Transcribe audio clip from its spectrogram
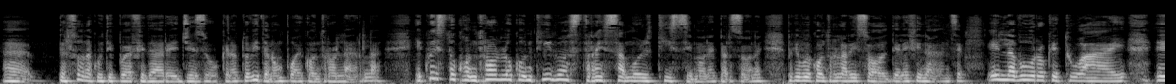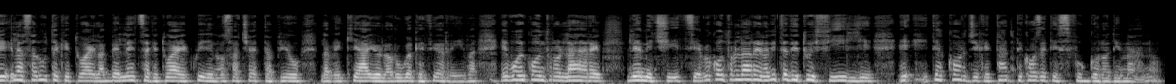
eh, persona a cui ti puoi affidare è Gesù, che la tua vita non puoi controllarla. E questo controllo continuo stressa moltissimo le persone, perché vuoi controllare i soldi, le finanze, il lavoro che tu hai, e la salute che tu hai, la bellezza che tu hai, e quindi non si accetta più la vecchiaia o la ruga che ti arriva, e vuoi controllare le amicizie, vuoi controllare la vita dei tuoi figli, e, e ti accorgi che tante cose ti sfuggono di mano.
